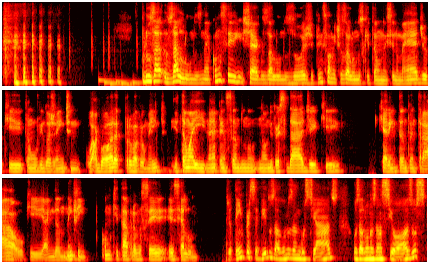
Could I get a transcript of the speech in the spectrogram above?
para os alunos, né? Como você enxerga os alunos hoje, principalmente os alunos que estão no ensino médio, que estão ouvindo a gente agora, provavelmente, e estão aí, né, pensando no, na universidade, que querem tanto entrar ou que ainda, enfim, como que tá para você esse aluno? Eu tenho percebido os alunos angustiados, os alunos ansiosos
